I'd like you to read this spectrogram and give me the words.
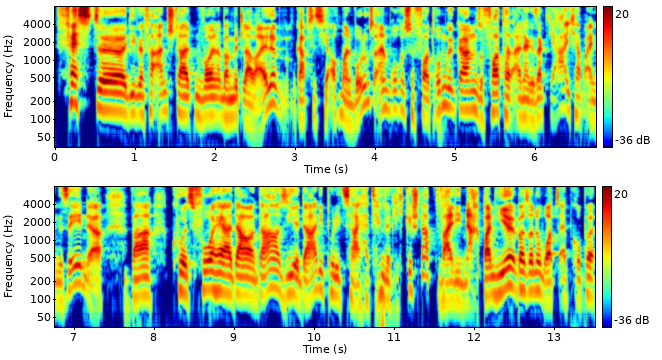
Feste, die wir veranstalten wollen. Aber mittlerweile gab es jetzt hier auch mal einen Wohnungseinbruch, ist sofort rumgegangen. Sofort hat einer gesagt, ja, ich habe einen gesehen, der war kurz vorher da und da, siehe da, die Polizei hat den wirklich geschnappt, weil die Nachbarn hier über so eine WhatsApp-Gruppe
